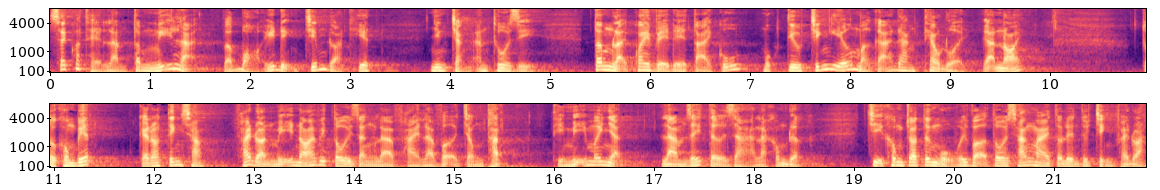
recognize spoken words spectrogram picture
Sẽ có thể làm Tâm nghĩ lại Và bỏ ý định chiếm đoạt Hiên. Nhưng chẳng ăn thua gì. Tâm lại quay về đề tài cũ, Mục tiêu chính yếu mà gã đang theo đuổi. Gã nói, Tôi không biết, Cái đó tính sao? Phái đoàn Mỹ nói với tôi rằng là phải là vợ chồng thật Thì Mỹ mới nhận. Làm giấy tờ giả là không được. Chị không cho tôi ngủ với vợ tôi Sáng mai tôi lên tôi chỉnh phái đoàn.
